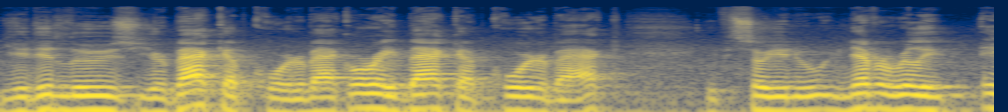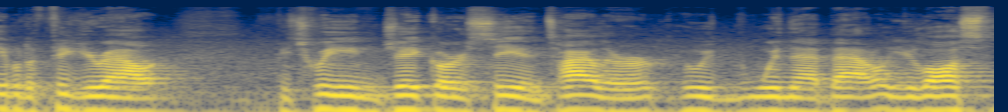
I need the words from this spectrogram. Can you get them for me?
You did lose your backup quarterback or a backup quarterback. So you're never really able to figure out between Jake Garcia and Tyler who would win that battle. You lost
